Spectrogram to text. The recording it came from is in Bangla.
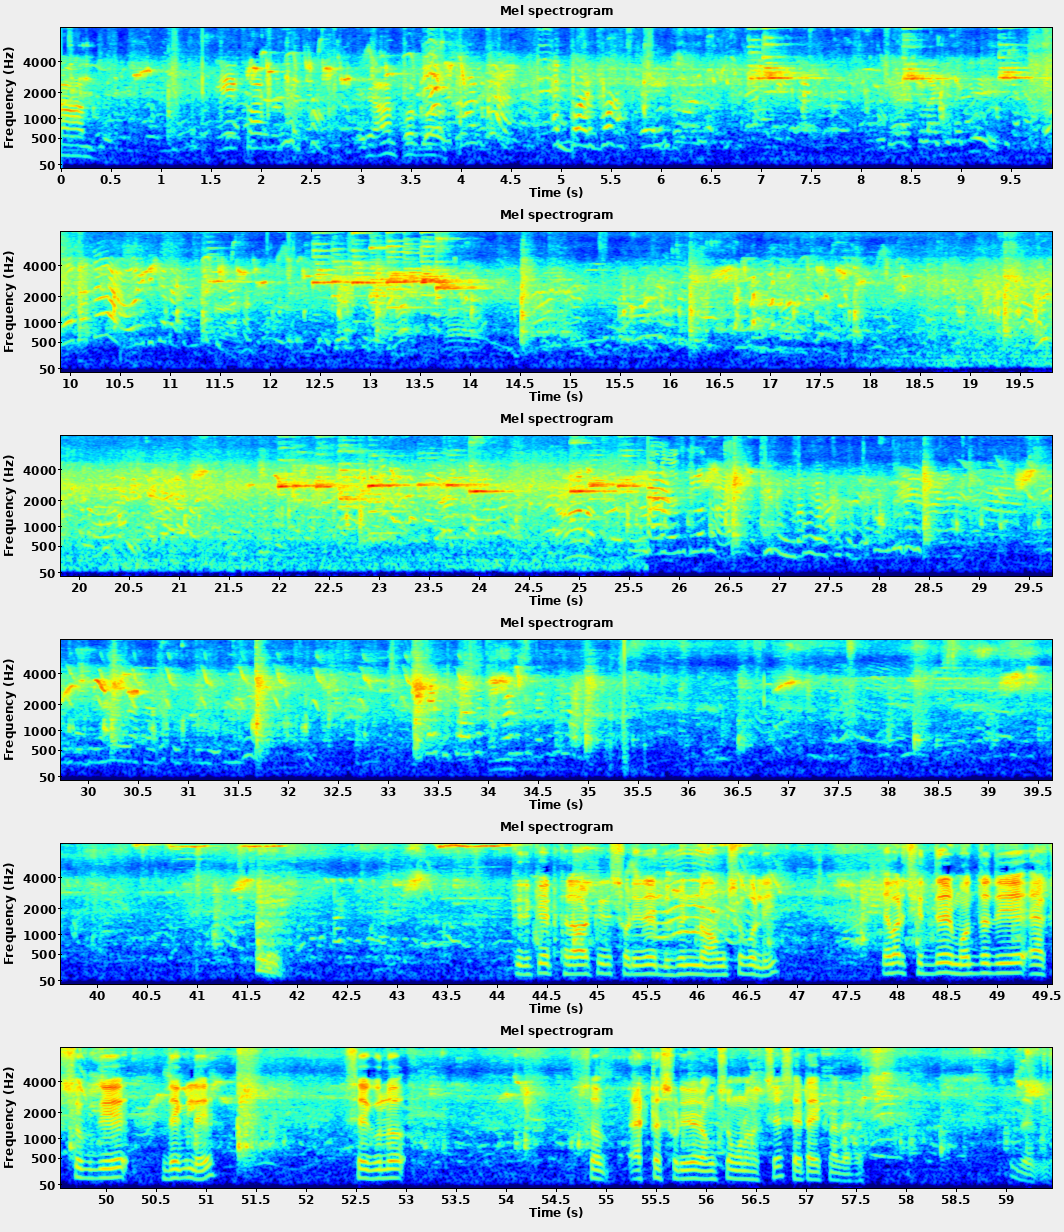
আন এটা খরগোশ ক্রিকেট খেলোয়াড়টির শরীরের বিভিন্ন অংশগুলি এবার ছিদ্রের মধ্যে দিয়ে এক সুখ দিয়ে দেখলে সেগুলো সব একটা শরীরের অংশ মনে হচ্ছে সেটা এখানে দেখাচ্ছে। দেখুন।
